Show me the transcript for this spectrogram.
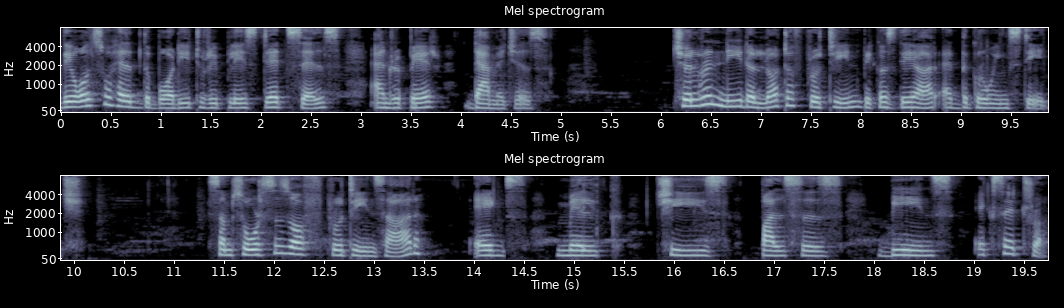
They also help the body to replace dead cells and repair damages. Children need a lot of protein because they are at the growing stage. Some sources of proteins are eggs, milk, cheese, pulses, beans, etc.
